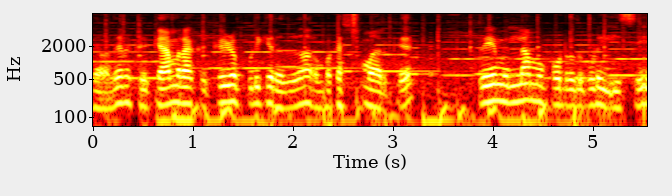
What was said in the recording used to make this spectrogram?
இதை வந்து எனக்கு கேமராக்கு கீழே பிடிக்கிறது தான் ரொம்ப கஷ்டமாக இருக்குது ஃப்ரேம் இல்லாமல் போடுறது கூட ஈஸி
